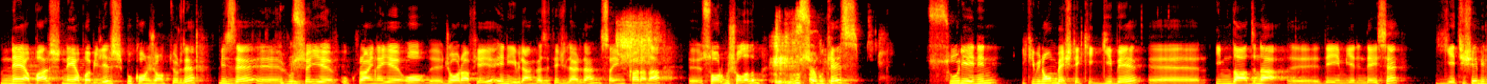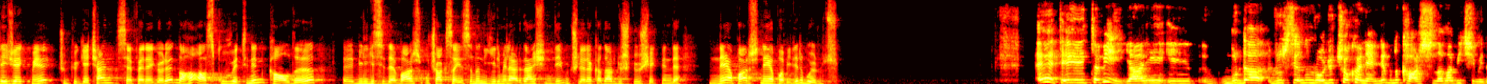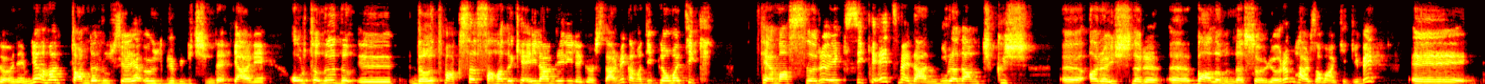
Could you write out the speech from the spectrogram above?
ne yapar, ne yapabilir bu konjonktürde? Biz de e, Rusya'yı, Ukrayna'yı, o e, coğrafyayı en iyi bilen gazetecilerden Sayın Karan'a e, sormuş olalım. Rusya bu kez Suriye'nin 2015'teki gibi e, imdadına e, deyim yerindeyse yetişebilecek mi? Çünkü geçen sefere göre daha az kuvvetinin kaldığı e, bilgisi de var. Uçak sayısının 20'lerden şimdi 3'lere kadar düştüğü şeklinde. Ne yapar, ne yapabilir buyurunuz. Evet e, tabii yani e, burada Rusya'nın rolü çok önemli. Bunu karşılama biçimi de önemli ama tam da Rusya'ya özgü bir biçimde. Yani ortalığı da, e, dağıtmaksa sahadaki eylemleriyle göstermek ama diplomatik temasları eksik etmeden buradan çıkış e, arayışları e, bağlamında söylüyorum her zamanki gibi. E,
